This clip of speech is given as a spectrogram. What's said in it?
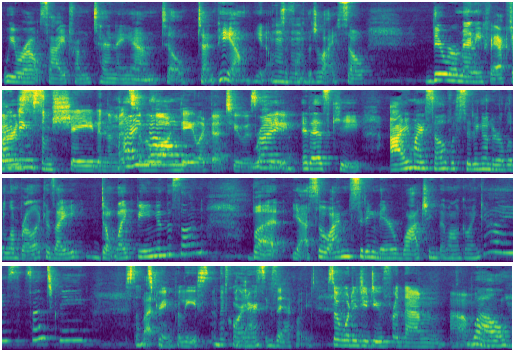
we were outside from 10 a.m. till 10 p.m., you know, it's the mm-hmm. 4th of July. So there were many factors. Finding some shade in the midst I of a long day like that too is Right. key. It is key. I myself was sitting under a little umbrella because I don't like being in the sun. But yeah, so I'm sitting there watching them all going, guys, sunscreen. Sunscreen police in the corner. Yes, exactly. So what did you do for them? Um, Well,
